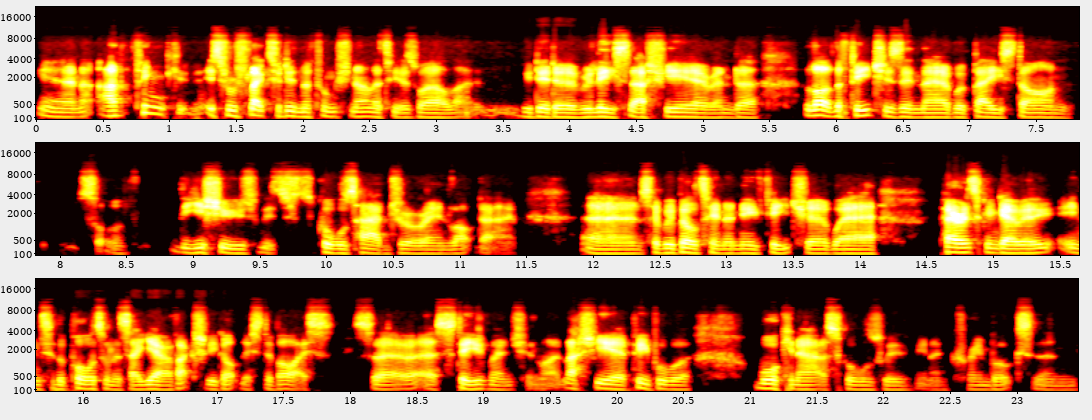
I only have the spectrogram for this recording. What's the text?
Yeah, and I think it's reflected in the functionality as well. Like we did a release last year, and uh, a lot of the features in there were based on sort of the issues which schools had during lockdown. And so we built in a new feature where parents can go into the portal and say, "Yeah, I've actually got this device." So as Steve mentioned, like last year, people were walking out of schools with you know Chromebooks and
